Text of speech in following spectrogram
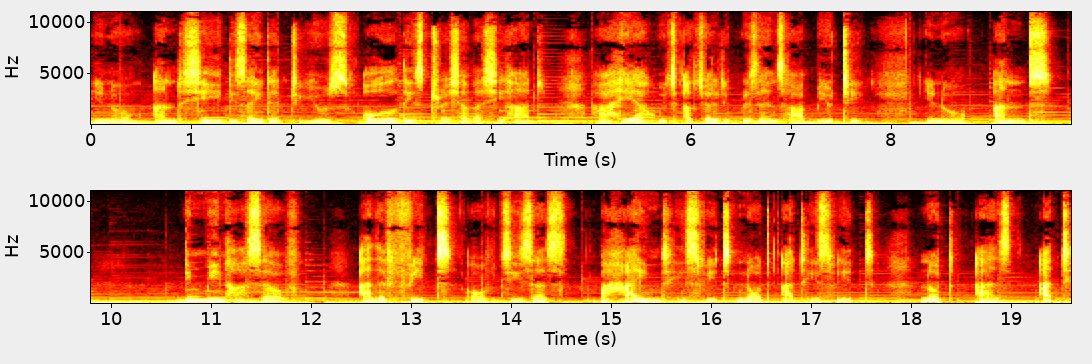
you know. And she decided to use all this treasure that she had, her hair, which actually represents her beauty, you know, and demean herself at the feet of Jesus, behind his feet, not at his feet, not as at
